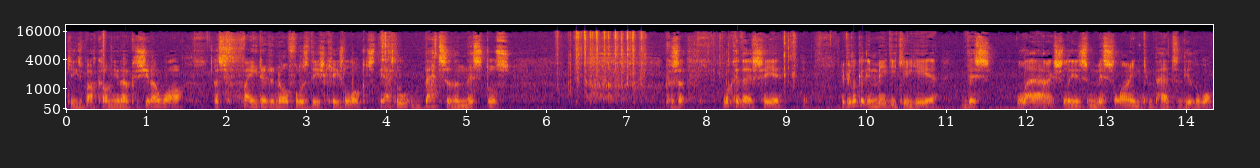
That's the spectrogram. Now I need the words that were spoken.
keys back on, you know? Because you know what? As faded and awful as these keys looked, they actually look better than this does. Because uh, look at this here. If you look at the Amiga key here, this letter actually is misaligned compared to the other one.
